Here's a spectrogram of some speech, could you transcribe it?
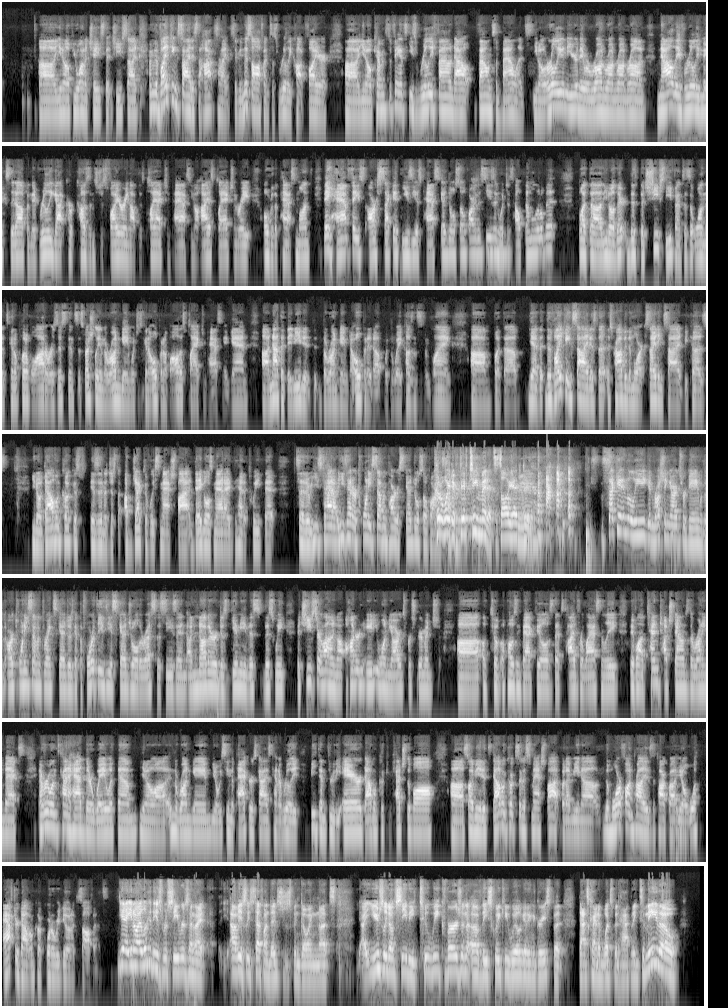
Uh, you know, if you want to chase that Chiefs side, I mean, the Viking side is the hot side. because I mean, this offense has really caught fire. Uh, you know, Kevin Stefanski's really found out, found some balance. You know, early in the year they were run, run, run, run. Now they've really mixed it up and they've really got Kirk Cousins just firing off this play action pass. You know, highest play action rate over the past month. They have faced our second easiest pass schedule so far this season, which has helped them a little bit. But uh, you know, the, the Chiefs' defense isn't one that's going to put up a lot of resistance, especially in the run game, which is going to open up all this play action passing again. Uh, not that they needed the run game to open it up with the way Cousins has been playing, um, but uh, yeah, the, the Viking side is the is probably the more exciting side because you know Dalvin Cook is is in a just objectively smashed spot, and Daigle is mad. I had a tweet that said he's had he's had our 27th hardest schedule so far. Could have waited 15 minutes. That's all you had to do. Second in the league in rushing yards per game with our 27th ranked schedule. He's got the fourth easiest schedule the rest of the season. Another just gimme this this week. The Chiefs are allowing 181 yards per scrimmage uh, to opposing backfields. That's tied for last in the league. They've allowed 10 touchdowns to the running backs. Everyone's kind of had their way with them, you know, uh, in the run game. You know, we've seen the Packers guys kind of really beat them through the air. Dalvin Cook can catch the ball. Uh, so I mean, it's Dalvin Cook's in a smash spot, but I mean, uh, the more fun probably is to talk about, you know, what after Dalvin Cook, what are we doing with this offense? Yeah, you know, I look at these receivers, and I obviously Stefon Diggs has just been going nuts. I usually don't see the two week version of the squeaky wheel getting the grease, but that's kind of what's been happening to me, though.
